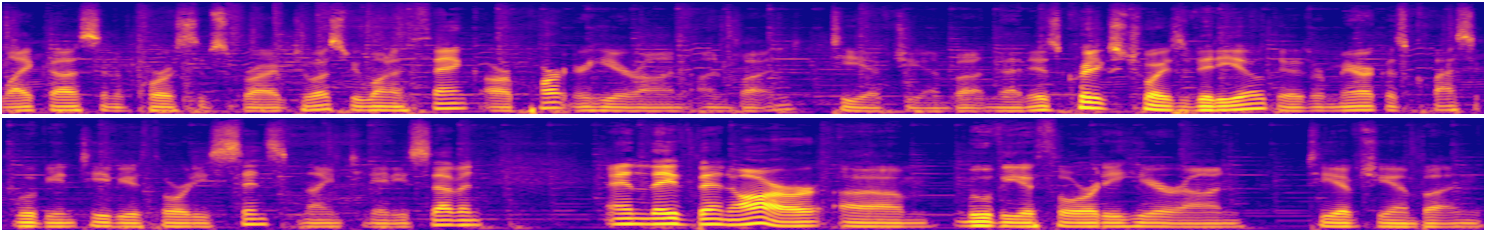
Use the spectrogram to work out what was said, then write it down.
like us, and of course, subscribe to us. We want to thank our partner here on Unbuttoned, TFG Unbuttoned. That is Critics' Choice Video. They're America's classic movie and TV authority since 1987, and they've been our um, movie authority here on TFG Unbuttoned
